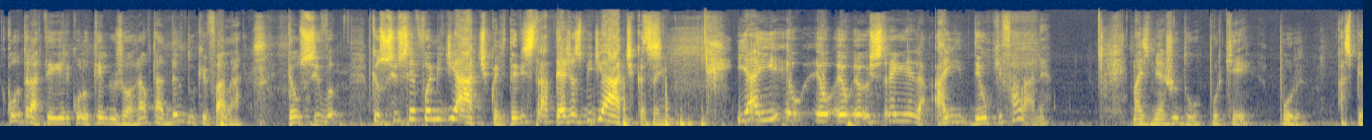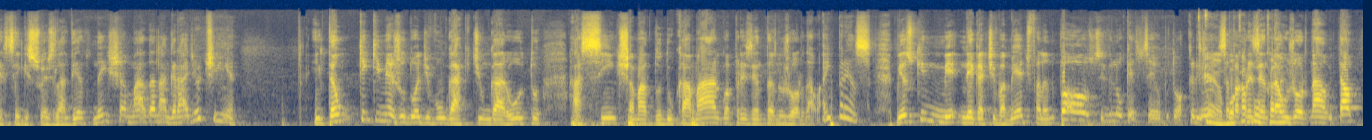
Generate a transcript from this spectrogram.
Eu contratei ele, coloquei ele no jornal, tá dando o que falar. Então o Silvio. Porque o Silvio sempre foi midiático, ele teve estratégias midiáticas. Sim. E aí eu, eu, eu, eu estreiei ele lá. Aí deu o que falar, né? Mas me ajudou, porque por as perseguições lá dentro, nem chamada na grade eu tinha. Então, o que, que me ajudou a divulgar que tinha um garoto assim, chamado Dudu Camargo, apresentando o jornal? A imprensa. Mesmo que negativamente, falando, pô, o Silvio enlouqueceu, botou uma criança é, para apresentar boca, né? o jornal e tal.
